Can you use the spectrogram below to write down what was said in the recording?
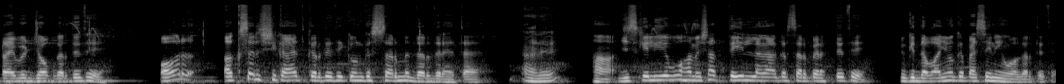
प्राइवेट जॉब करते थे। और अक्सर शिकायत करते थे कि उनके सर में दर्द रहता है। अरे। हाँ जिसके लिए वो हमेशा तेल लगाकर सर पे रखते थे क्योंकि दवाइयों के पैसे नहीं हुआ करते थे।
